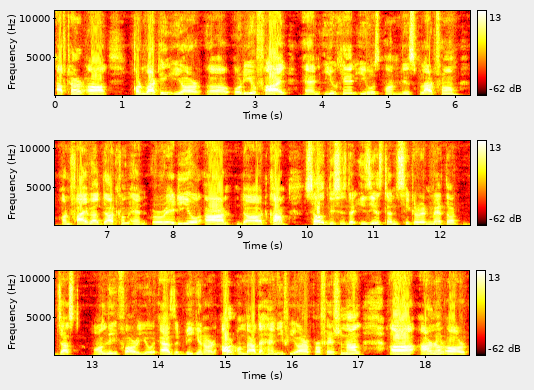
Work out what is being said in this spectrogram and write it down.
After uh, converting your uh, audio file and you can use on this platform on fiverr.com and radioearn.com so this is the easiest and secret method just only for you as a beginner. Or on the other hand if you are a professional uh, earner or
